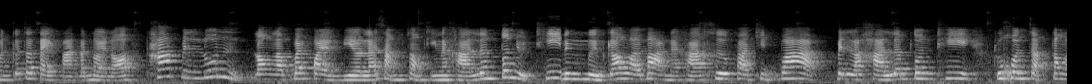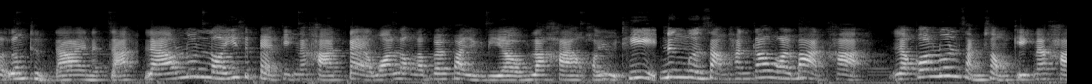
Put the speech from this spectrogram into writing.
มันก็จะแตกต่างกันหน่อยเนาะ ถ้าเป็นรุ่นรองรับ Wi-Fi อย่างเดียวและ 32กิกนะคะ เริ่มต้นอยู่ที่ 1900 บาทนะคะ คือฟ้าคิดว่าเป็นราคาเริ่มต้นที่ทุกคนจับต้องและเอื้อมถึงได้นะจ๊ะ แล้วรุ่น 128กิกนะคะ แต่ว่ารองรับ Wi-Fi อย่างเดียว ราคาของเขาอยู่ที่ 13,900 บาทค่ะ แล้วก็รุ่น 32กิกนะคะ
